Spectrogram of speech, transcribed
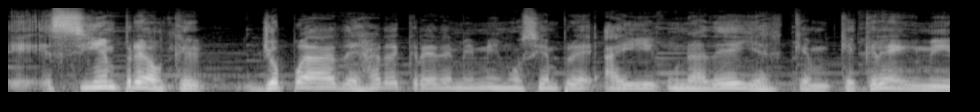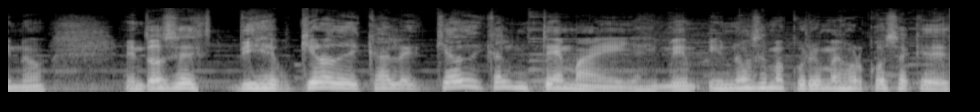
eh, siempre, aunque yo pueda dejar de creer en mí mismo, siempre hay una de ellas que, que cree en mí, ¿no? Entonces dije, quiero dedicarle, quiero dedicarle un tema a ellas. Y, me- y no se me ocurrió mejor cosa que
